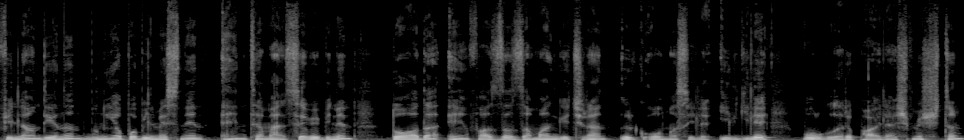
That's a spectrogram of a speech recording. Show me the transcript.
Finlandiya'nın bunu yapabilmesinin en temel sebebinin doğada en fazla zaman geçiren ırk olmasıyla ilgili bulguları paylaşmıştım.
